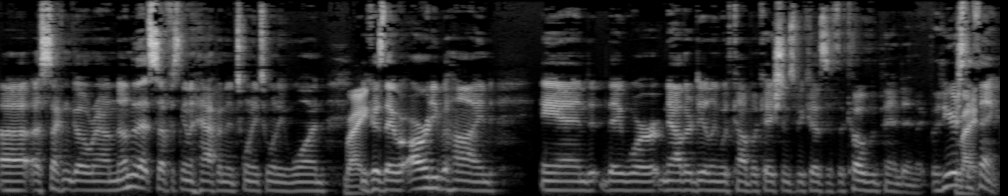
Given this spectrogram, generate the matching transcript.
uh, a second go around. None of that stuff is going to happen in 2021, right? Because they were already behind, and they were now they're dealing with complications because of the COVID pandemic. But here's right. the thing.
